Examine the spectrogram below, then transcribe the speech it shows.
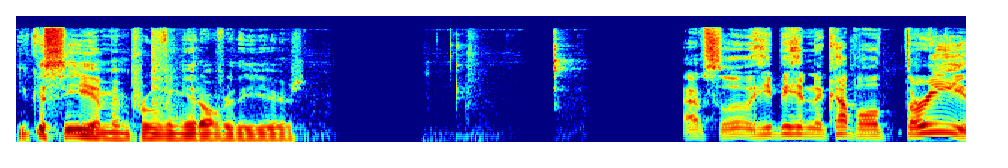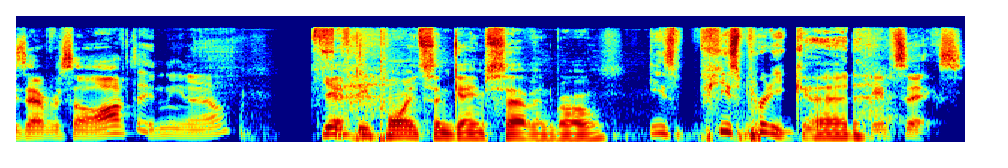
you can see him improving it over the years. Absolutely, he'd be hitting a couple threes ever so often. You know, Yeah. Fifty points in Game Seven, bro. He's he's pretty good. game six.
